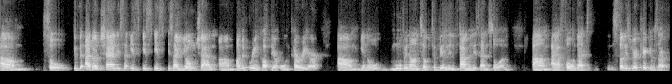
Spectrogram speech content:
um, so if the adult child is a, is, is, is, is a young child um, on the brink of their own career, um, you know, moving on to, to building families and so on, um, I have found that studies where caregivers are,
